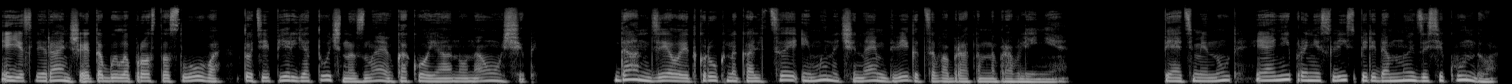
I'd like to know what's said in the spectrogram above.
И если раньше это было просто слово, то теперь я точно знаю, какое оно на ощупь. Дан делает круг на кольце, и мы начинаем двигаться в обратном направлении. Пять минут, и они пронеслись передо мной за секунду.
